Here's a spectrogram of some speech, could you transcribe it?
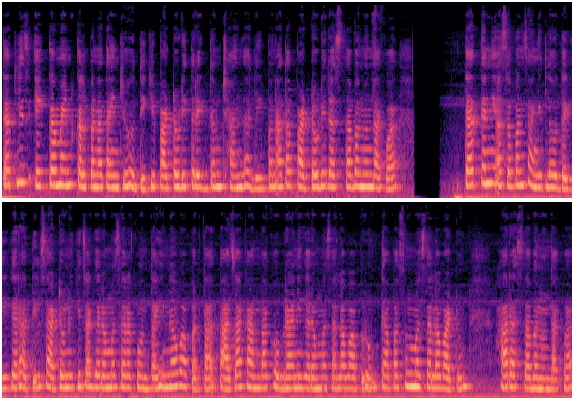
त्यातलीच एक कमेंट कल्पनाताईंची होती की पाटवडी तर एकदम छान झाली पण आता पाटवडी रस्ता बनवून दाखवा. त्यात त्यांनी असं पण सांगितलं होतं की घरातील साठवणुकीचा गरम मसाला कोणताही न वापरता ताजा कांदा खोबरा आणि गरम मसाला वापरून त्यापासून मसाला वाटून हा रस्सा बनवून दाखवा.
